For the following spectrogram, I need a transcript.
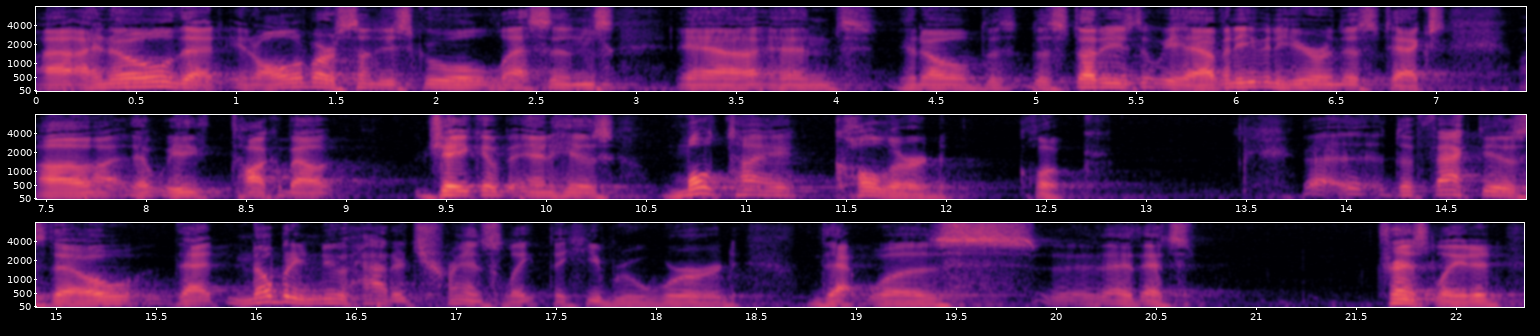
I know that in all of our Sunday school lessons uh, and, you know, the, the, studies that we have, and even here in this text, uh, that we talk about Jacob and his multicolored cloak. Uh, the fact is, though, that nobody knew how to translate the Hebrew word that was uh, that's translated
